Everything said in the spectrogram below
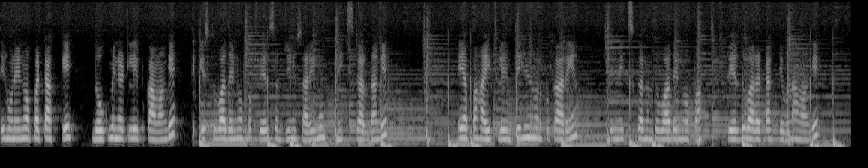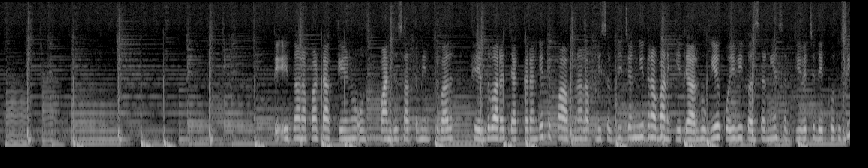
ਤੇ ਹੁਣ ਇਹਨੂੰ ਆਪਾਂ ਢੱਕ ਕੇ 2 ਮਿੰਟ ਲਈ ਪਕਾਵਾਂਗੇ ਤੇ ਇਸ ਤੋਂ ਬਾਅਦ ਇਹਨੂੰ ਆਪਾਂ ਫੇਰ ਸਬਜ਼ੀ ਨੂੰ ਸਾਰੀ ਨੂੰ ਮਿਕਸ ਕਰ ਦਾਂਗੇ। ਇਹ ਆਪਾਂ ਹਾਈ ਫਲੇਮ ਤੇ ਹੀ ਹੁਣ ਪਕਾ ਰਹੇ ਹਾਂ ਤੇ ਮਿਕਸ ਕਰਨ ਤੋਂ ਬਾਅਦ ਇਹਨੂੰ ਆਪਾਂ ਫੇਰ ਦੁਬਾਰਾ ਢੱਕ ਕੇ ਬਣਾਵਾਂਗੇ। ਤੇ ਇਦਾਂ ਆਪਾਂ ਢੱਕ ਕੇ ਇਹਨੂੰ ਉਸ 5-7 ਮਿੰਟ ਬਾਅਦ ਫਿਰ ਦੁਬਾਰਾ ਚੈੱਕ ਕਰਾਂਗੇ ਤੇ ਭਾਫ ਨਾਲ ਆਪਣੀ ਸਬਜ਼ੀ ਚੰਗੀ ਤਰ੍ਹਾਂ ਬਣ ਕੇ ਤਿਆਰ ਹੋ ਗਈ ਹੈ। ਕੋਈ ਵੀ ਕਸਰ ਨਹੀਂ ਹੈ। ਸਬਜ਼ੀ ਵਿੱਚ ਦੇਖੋ ਤੁਸੀਂ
